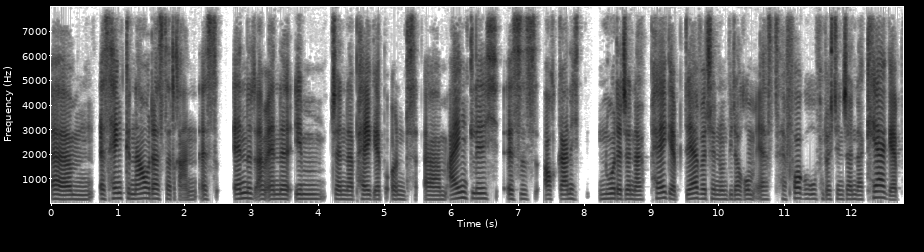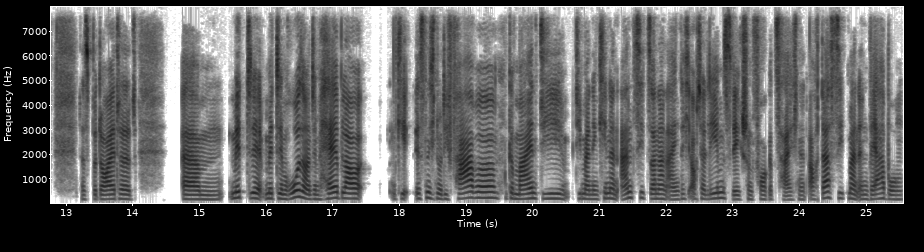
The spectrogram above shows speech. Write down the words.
Ähm, es hängt genau das da dran. Es endet am Ende im Gender Pay Gap und ähm, eigentlich ist es auch gar nicht nur der Gender Pay Gap, der wird ja nun wiederum erst hervorgerufen durch den Gender Care Gap. Das bedeutet, ähm, mit, de, mit dem Rosa und dem Hellblau ist nicht nur die Farbe gemeint, die, die man den Kindern anzieht, sondern eigentlich auch der Lebensweg schon vorgezeichnet. Auch das sieht man in Werbung,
